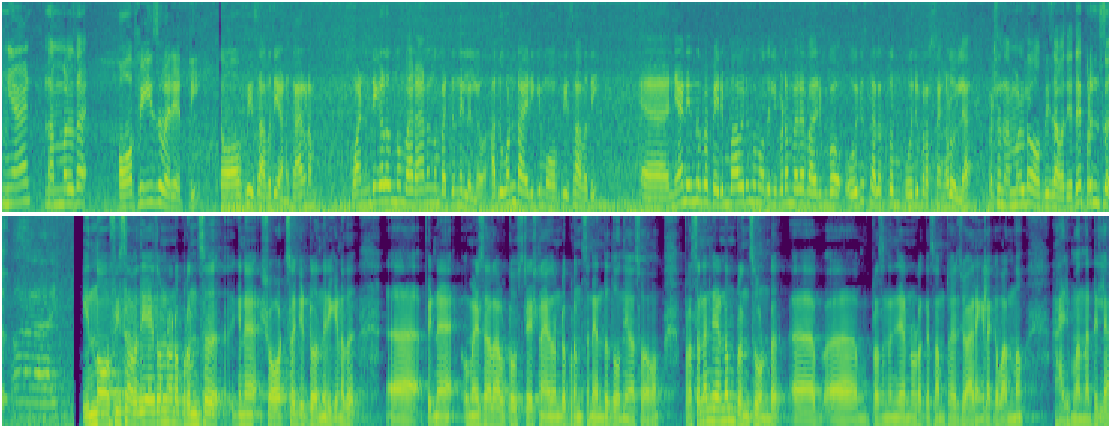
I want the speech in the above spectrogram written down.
ഞാൻ നമ്മളുടെ ഓഫീസ് വരെ എത്തി. ഓഫീസ് അവധിയാണ്. കാരണം വണ്ടികളൊന്നും വരാനൊന്നും പറ്റുന്നില്ലല്ലോ. അതുകൊണ്ടായിരിക്കും ഓഫീസ് അവധി. ഞാൻ ഇന്നിപ്പോൾ പെരുമ്പാവൂരിൽ നിന്ന് മുതൽ ഇവിടം വരെ വരുമ്പോൾ ഒരു സ്ഥലത്തും ഒരു പ്രശ്നങ്ങളുമില്ല പക്ഷെ നമ്മളുടെ ഓഫീസ് അവധി. അതെ പ്രിൻസ്. ഇന്ന് ഓഫീസ് അവധി ആയതുകൊണ്ടാണ് പ്രിൻസ് ഇങ്ങനെ ഷോർട്സ് ഒക്കെ ഇട്ട് വന്നിരിക്കുന്നത് പിന്നെ Umesh sir out of station ആയതുകൊണ്ട് പ്രിൻസിന് എന്ത് തോന്നിയ സ്വഭാവം. പ്രസന്നൻ ചേട്ടനും പ്രിൻസും ഉണ്ട്. പ്രസന്നൻ ചേട്ടനോടൊക്കെ സംസാരിച്ചു. ആരെങ്കിലുമൊക്കെ വന്നോ? ആരും വന്നിട്ടില്ല.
